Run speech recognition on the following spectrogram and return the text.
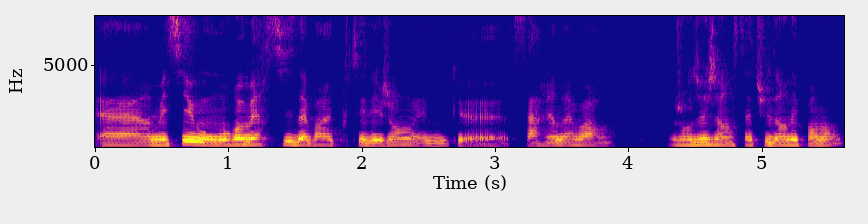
à, un métier où on me remercie d'avoir écouté les gens et donc euh, ça a rien à voir. Hein. Aujourd'hui, j'ai un statut d'indépendant.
